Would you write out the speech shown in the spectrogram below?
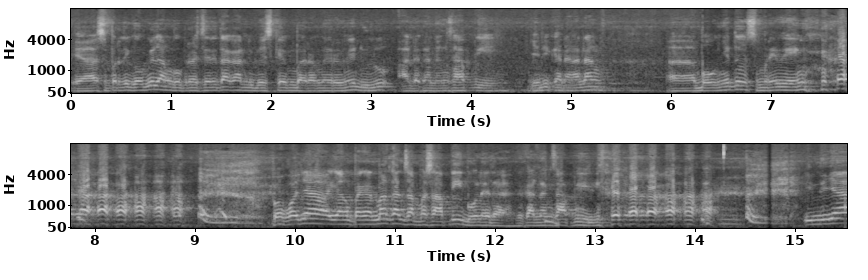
Ya seperti gue bilang gue pernah ceritakan di base camp Barameru ini dulu ada kandang sapi. Jadi kadang-kadang eh, baunya tuh semeriwing. Pokoknya yang pengen makan sama sapi boleh dah ke kandang sapi. Intinya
